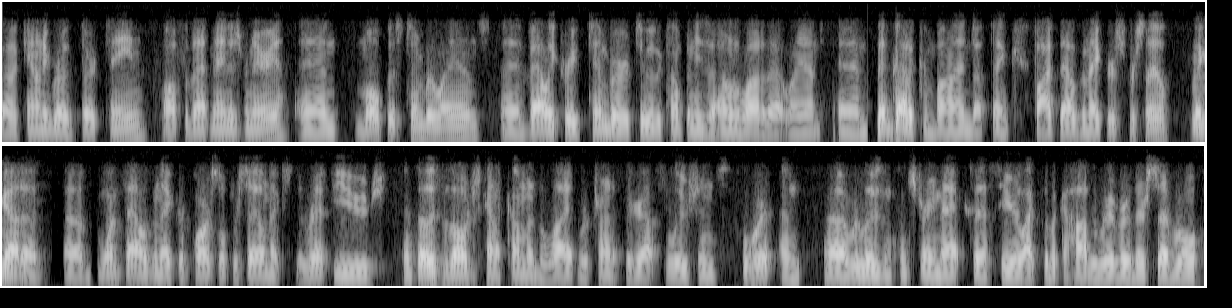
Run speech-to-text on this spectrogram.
uh, County Road 13 off of that management area, and Molpus Timberlands and Valley Creek Timber are two of the companies that own a lot of that land, and they've got a combined, I think, 5,000 acres for sale. They got a, a 1,000 acre parcel for sale next to the refuge, and so this is all just kind of coming to light. We're trying to figure out solutions for it, and uh, we're losing some stream access here, like for the Cahaba River. There's several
